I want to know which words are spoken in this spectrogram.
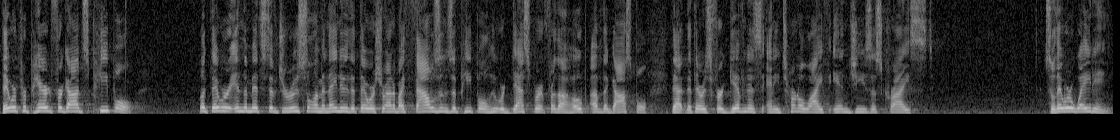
They were prepared for God's people. Look, they were in the midst of Jerusalem and they knew that they were surrounded by thousands of people who were desperate for the hope of the gospel, that, that there is forgiveness and eternal life in Jesus Christ. So they were waiting.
